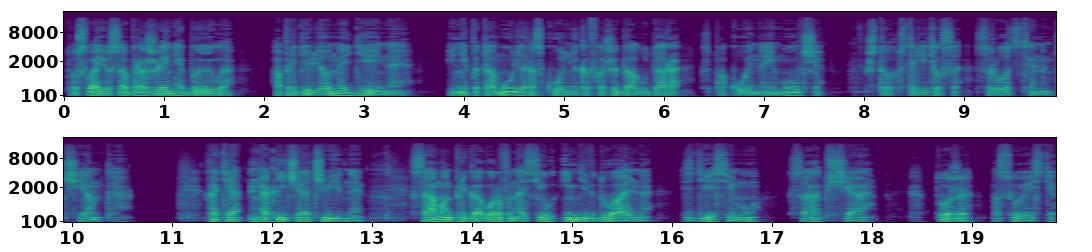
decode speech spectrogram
то свое соображение было, определенно идейное, и не потому ли Раскольников ожидал удара спокойно и молча, что встретился с родственным чем-то. Хотя отличие очевидное. Сам он приговор выносил индивидуально, Здесь ему сообща, тоже по совести,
